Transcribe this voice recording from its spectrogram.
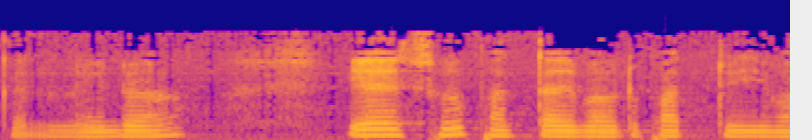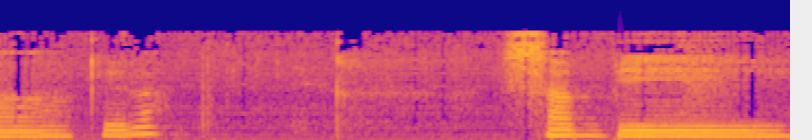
කරලඩා එය සුපත් අයි බවට පත්වීවා කියලා සබ්බී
